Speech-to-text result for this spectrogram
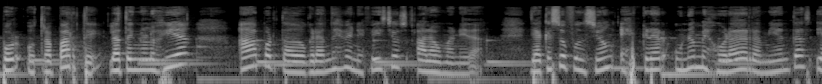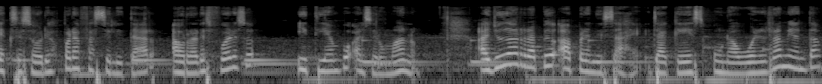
Por otra parte, la tecnología ha aportado grandes beneficios a la humanidad, ya que su función es crear una mejora de herramientas y accesorios para facilitar, ahorrar esfuerzo y tiempo al ser humano. Ayuda a rápido aprendizaje, ya que es una buena herramienta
